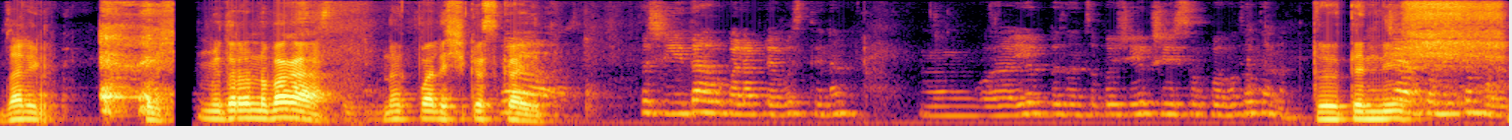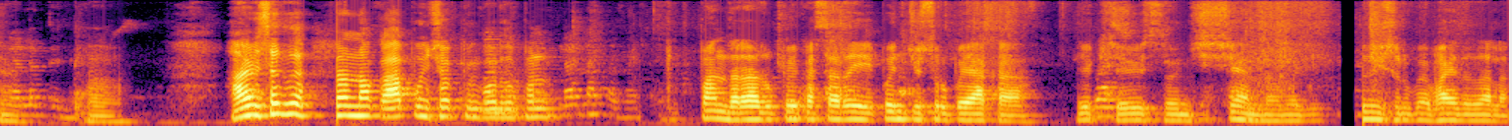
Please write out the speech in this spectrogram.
झाली खुश. मित्रांनो बघा नखपालिशी कस काय? तशी दहा रुपयाला आपल्या बसते ना मग एक डझनचं पैसे एकशे वीस रुपये होत ना तर त्यांनी चार कमी शंभर रुपयाला दिले हा. आम्ही सगळं नका आपण शॉपिंग करतो पण पंधरा रुपये कसा रे? पंचवीस रुपये आखा. एकशे वीस शहाण्णव म्हणजे. वीस रुपये फायदा झाला.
